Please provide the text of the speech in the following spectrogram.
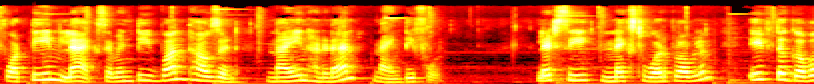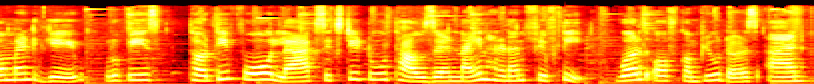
14 lakh 71,994. Let's see next word problem. If the government gave rupees 34 lakh 62,950 worth of computers and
